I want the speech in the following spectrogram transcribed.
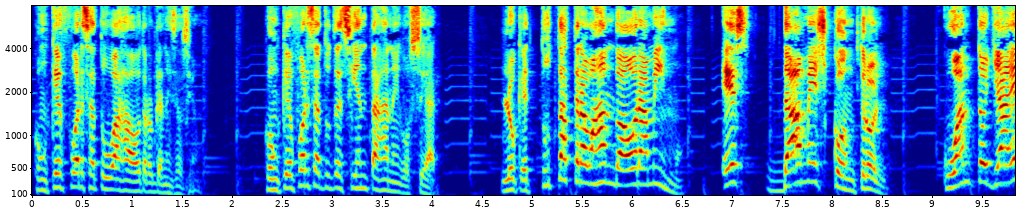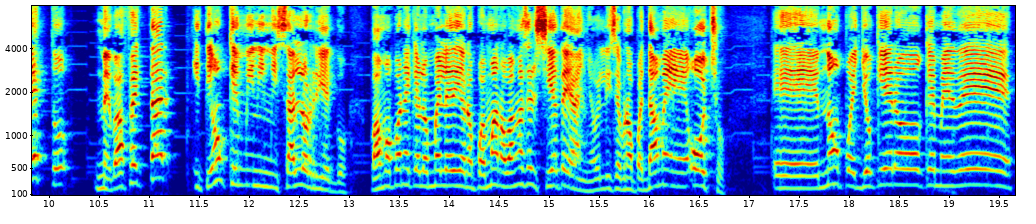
¿con qué fuerza tú vas a otra organización? ¿Con qué fuerza tú te sientas a negociar? Lo que tú estás trabajando ahora mismo es damage control. ¿Cuánto ya esto me va a afectar? Y tengo que minimizar los riesgos. Vamos a poner que los Mets le digan, no, pues hermano, van a ser siete años. Él dice, bueno, pues dame ocho. Eh, no, pues yo quiero que me dé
